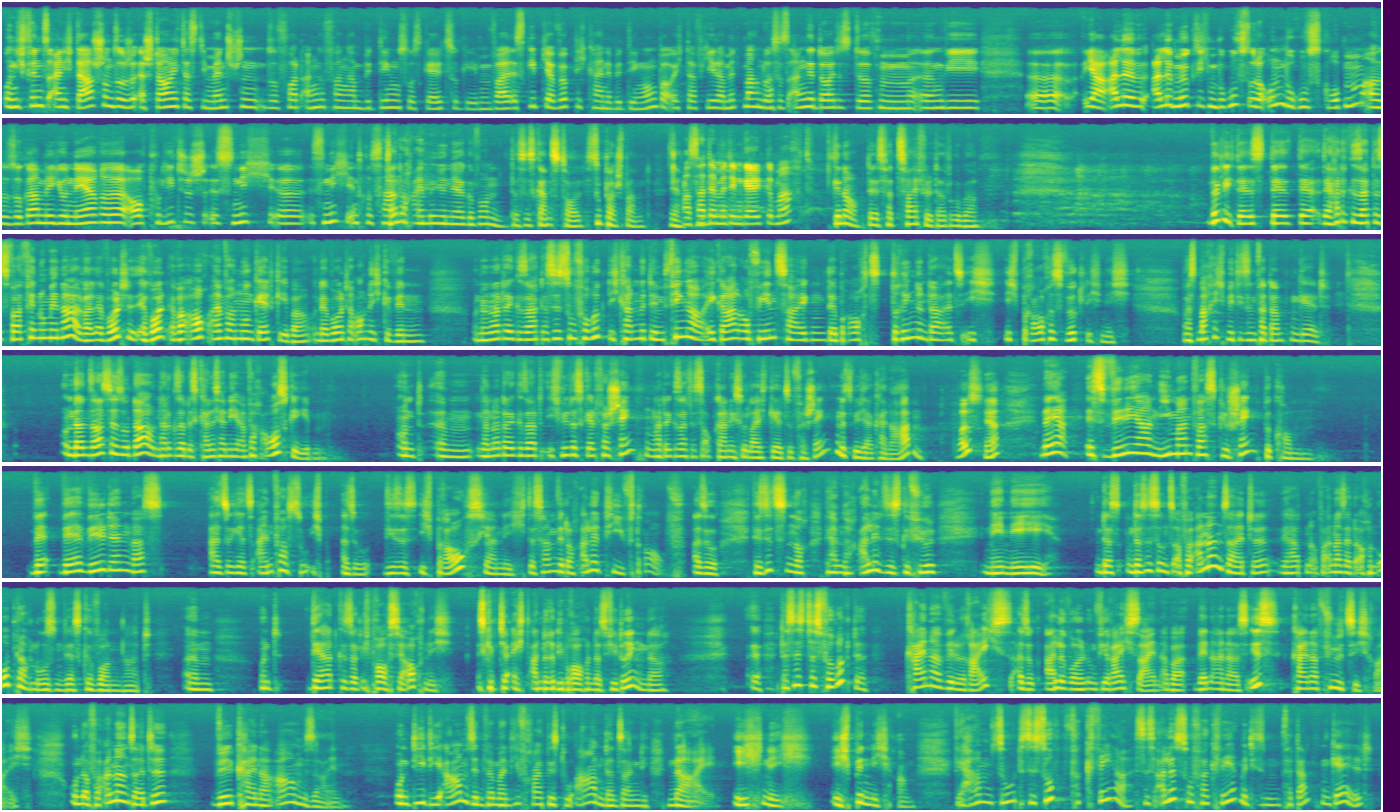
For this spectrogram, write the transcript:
Und ich finde es eigentlich da schon so erstaunlich, dass die Menschen sofort angefangen haben, bedingungslos Geld zu geben, weil es gibt ja wirklich keine Bedingung. Bei euch darf jeder mitmachen. Du hast es angedeutet, es dürfen irgendwie äh, ja, alle, alle möglichen Berufs- oder Unberufsgruppen, also sogar Millionäre, auch politisch ist nicht, äh, ist nicht interessant. Es hat auch ein Millionär gewonnen. Das ist ganz toll, super spannend. Ja. Was hat er mit dem Geld gemacht? Genau, der ist verzweifelt darüber wirklich, der, ist, der, der, der hat gesagt, das war phänomenal, weil er wollte, er wollte, er war auch einfach nur ein Geldgeber und er wollte auch nicht gewinnen. Und dann hat er gesagt, das ist so verrückt, ich kann mit dem Finger, egal auf wen zeigen, der braucht es dringender als ich. Ich brauche es wirklich nicht. Was mache ich mit diesem verdammten Geld? Und dann saß er so da und hat gesagt, ich kann es ja nicht einfach ausgeben. Und ähm, dann hat er gesagt, ich will das Geld verschenken. Und hat er gesagt, es ist auch gar nicht so leicht, Geld zu verschenken, das will ja keiner haben. Was? Ja? Naja, es will ja niemand was geschenkt bekommen. Wer, wer will denn was? Also jetzt einfach so, ich, also dieses Ich brauche es ja nicht, das haben wir doch alle tief drauf. Also wir sitzen noch, wir haben doch alle dieses Gefühl, nee, nee. Und das, und das ist uns auf der anderen Seite, wir hatten auf der anderen Seite auch einen Obdachlosen, der es gewonnen hat. Ähm, und der hat gesagt, ich brauche es ja auch nicht. Es gibt ja echt andere, die brauchen das viel dringender. Äh, das ist das Verrückte. Keiner will reich, also alle wollen irgendwie reich sein, aber wenn einer es ist, keiner fühlt sich reich. Und auf der anderen Seite will keiner arm sein. Und die, die arm sind, wenn man die fragt, bist du arm, dann sagen die, nein, ich nicht. Ich bin nicht arm. Wir haben so, das ist so verquer. Es ist alles so verquer mit diesem verdammten Geld.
